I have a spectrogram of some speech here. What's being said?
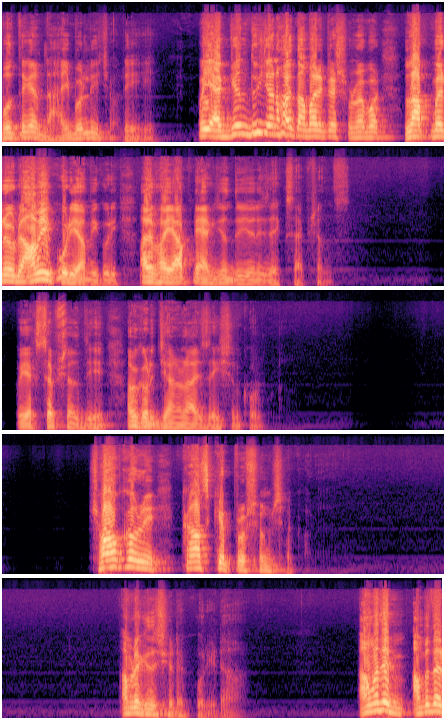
বলতে গেলে নাই বললেই চলে। ওই একজন দুইজন হয়তো আমার এটা শোনার পর লাভ মেরে উঠবে আমি করি আমি করি। আরে ভাই, আপনি একজন দুইজন ইজ এক্সেপশনস ওই এক্সেপশন দিয়ে আমি কোনো জেনারেলাইজেশন করব সহকর্মী কাজকে প্রশংসা করা। আমরা কিন্তু সেটা করি না। আমাদের আমাদের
